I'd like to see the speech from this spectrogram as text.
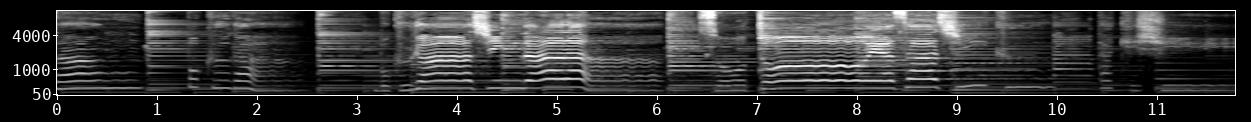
さん僕が僕が死んだらそっと優しく抱きし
